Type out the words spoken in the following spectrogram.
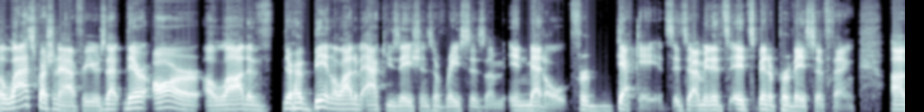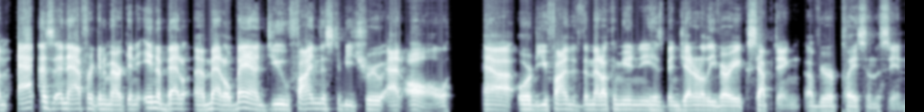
The last question I have for you is that there are a lot of there have been a lot of accusations of racism in metal for decades. It's I mean it's it's been a pervasive thing. Um, as an African American in a metal, a metal band, do you find this to be true at all, uh, or do you find that the metal community has been generally very accepting of your place in the scene?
